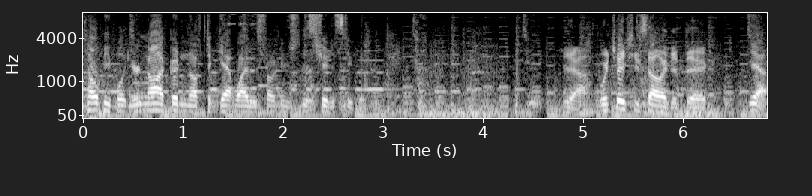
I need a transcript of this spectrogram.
tell people you're not good enough to get why this fucking this shit is stupid. yeah, which makes you sound like a dick. Yeah.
